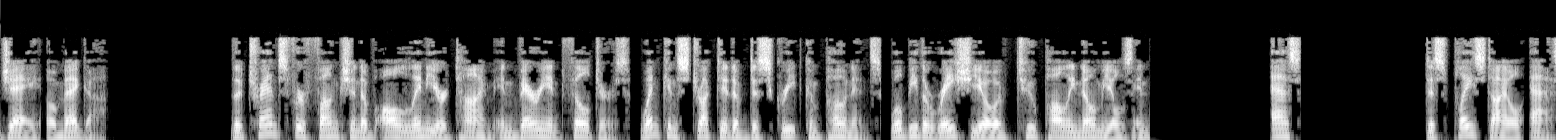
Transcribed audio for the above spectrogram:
j omega the transfer function of all linear time invariant filters, when constructed of discrete components, will be the ratio of two polynomials in S displaystyle S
